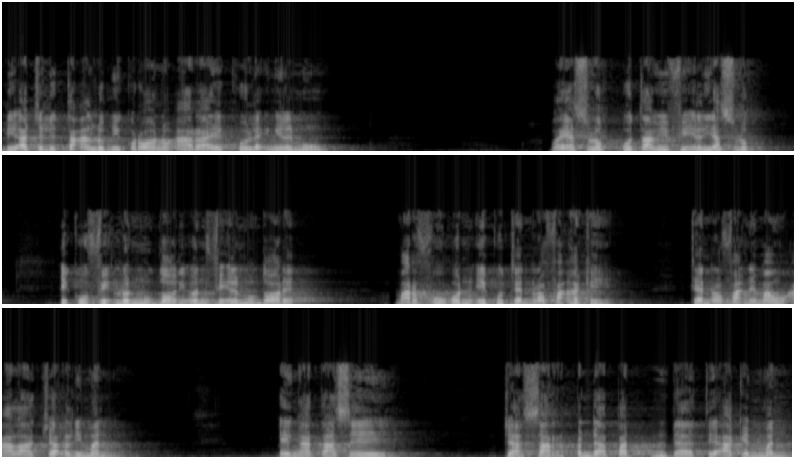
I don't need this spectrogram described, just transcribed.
Li ajli ta'allumi krana arae golek ilmu Wa yasluk utawi fi'il yasluk iku fi'lun mudhari'un fi'il mudhari' marfu'un iku den rafa'ake. Den rafa'ne mau ala ja'liman ing atase dasar pendapat ndadekake men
